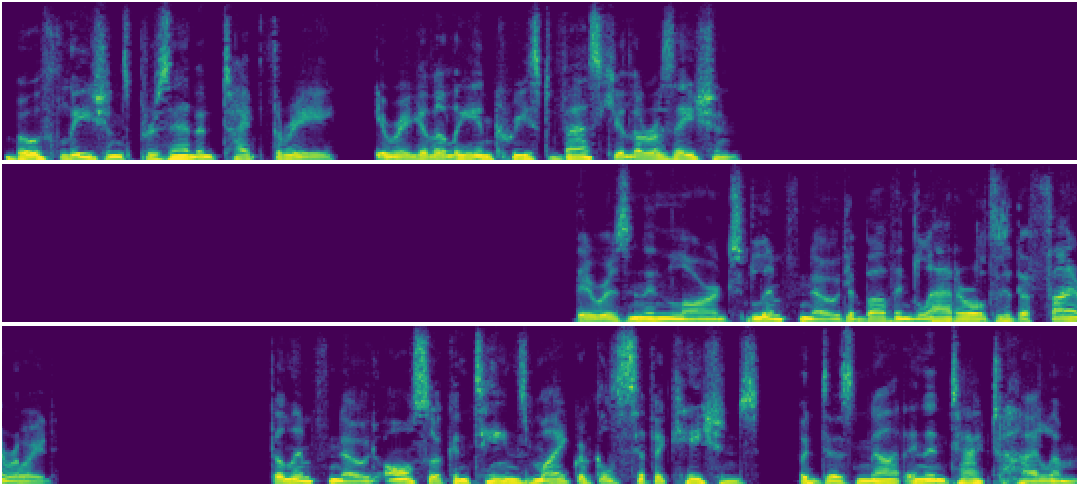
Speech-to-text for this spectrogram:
Both lesions presented type 3, irregularly increased vascularization. There is an enlarged lymph node above and lateral to the thyroid. The lymph node also contains microcalcifications, but does not an intact hilum.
